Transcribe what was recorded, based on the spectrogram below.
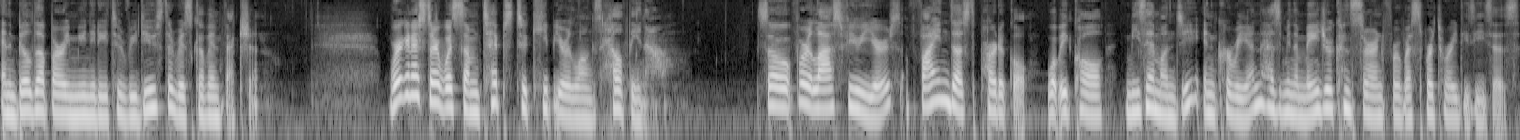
and build up our immunity to reduce the risk of infection. We're gonna start with some tips to keep your lungs healthy now. So, for the last few years, fine dust particle, what we call 미세먼지 in Korean, has been a major concern for respiratory diseases.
